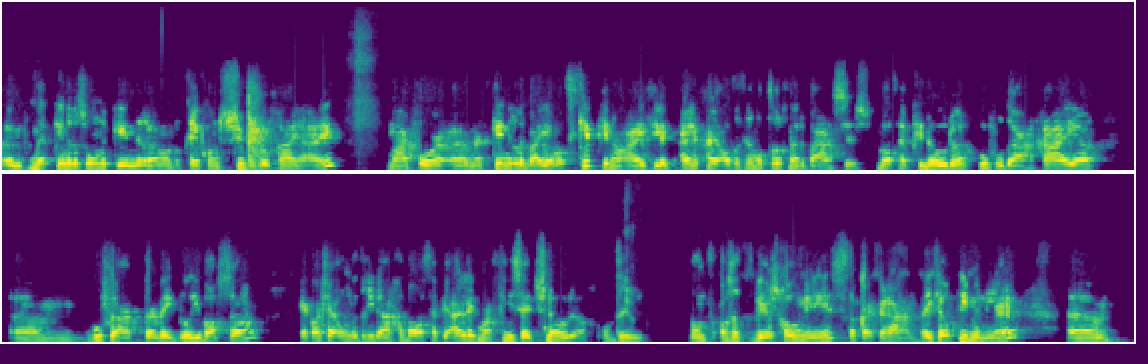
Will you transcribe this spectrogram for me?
uh, met kinderen, zonder kinderen, want dat geeft gewoon super veel vrijheid. Maar voor met kinderen erbij, ja, wat skip je nou eigenlijk? Eigenlijk ga je altijd helemaal terug naar de basis. Wat heb je nodig? Hoeveel dagen ga je? Um, hoe vaak per week wil je wassen? Kijk, als jij onder drie dagen was, heb je eigenlijk maar vier sets nodig. Of drie. Want als het weer schoon is, dan kan je eraan. Weet je, op die manier. Um,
